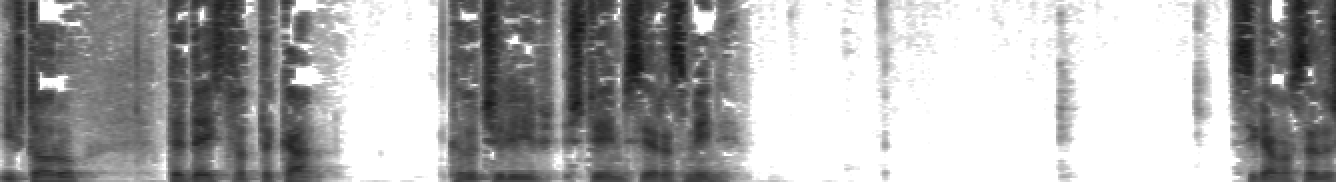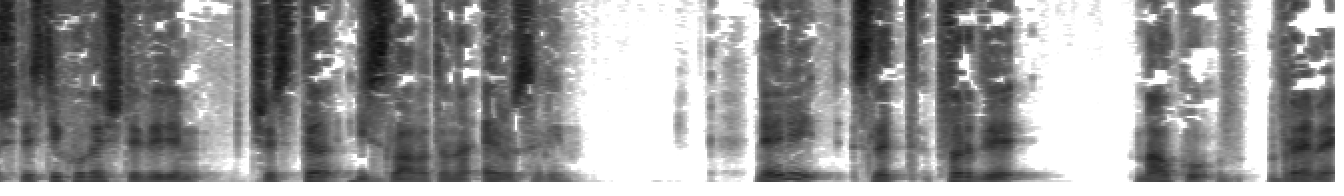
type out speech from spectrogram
и второ, те действат така, като че ли ще им се размине. Сега в следващите стихове ще видим честа и славата на Ерусалим. Не е ли след твърде малко време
